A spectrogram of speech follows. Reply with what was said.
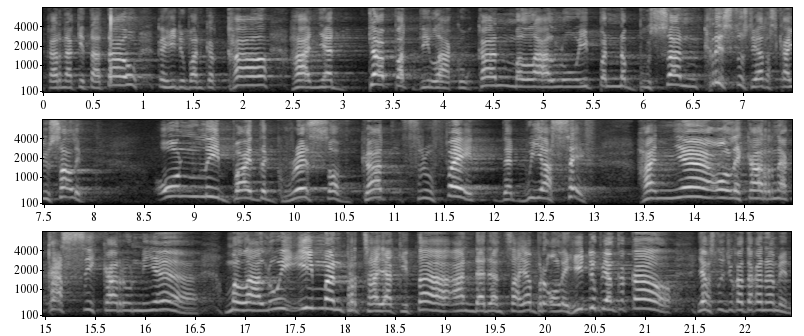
Karena kita tahu kehidupan kekal hanya dapat dilakukan melalui penebusan Kristus di atas kayu salib. Only by the grace of God through faith that we are saved. Hanya oleh karena kasih karunia melalui iman percaya kita, Anda dan saya beroleh hidup yang kekal. Yang setuju katakan amin.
